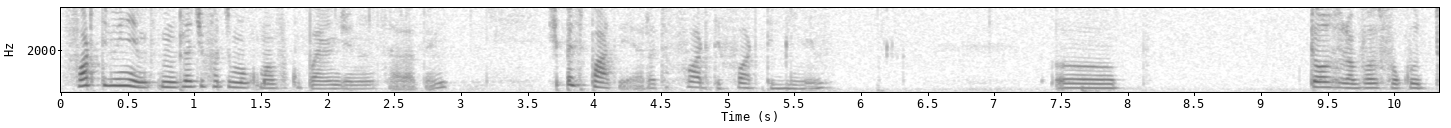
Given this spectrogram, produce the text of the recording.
foarte bine. Îmi place foarte mult cum am făcut pe aia în genul să arate. Și pe spate arată foarte, foarte bine. Uh, totul a fost făcut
